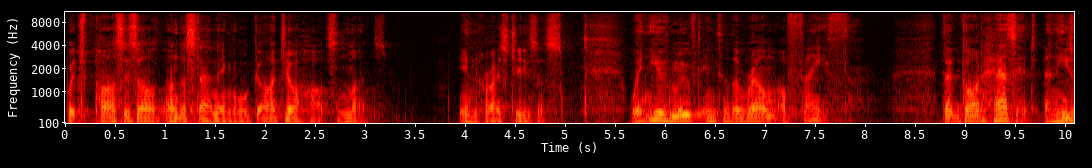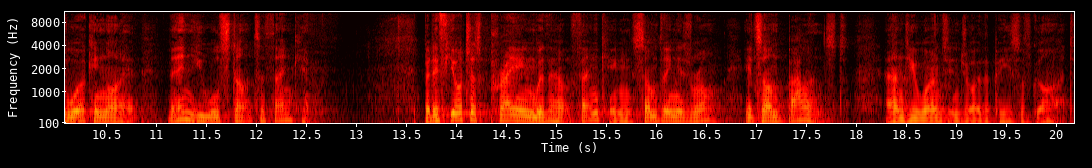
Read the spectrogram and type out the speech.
which passes our understanding, will guard your hearts and minds in Christ Jesus. When you've moved into the realm of faith, that God has it and he's working on it, then you will start to thank him. But if you're just praying without thanking, something is wrong. It's unbalanced, and you won't enjoy the peace of God.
